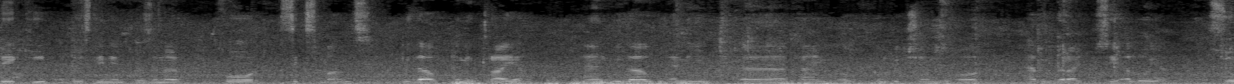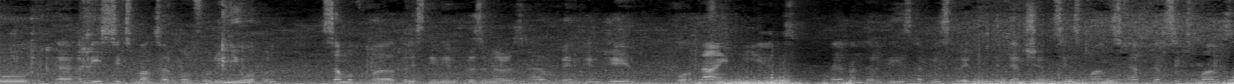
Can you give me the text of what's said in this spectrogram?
they keep a Palestinian prisoner for six months without any trial and without any uh, kind of convictions or having the right to see a lawyer. So uh, and these six months are also renewable. Some of uh, Palestinian prisoners have been in jail for nine years uh, under these administrative detention. Six months after six months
